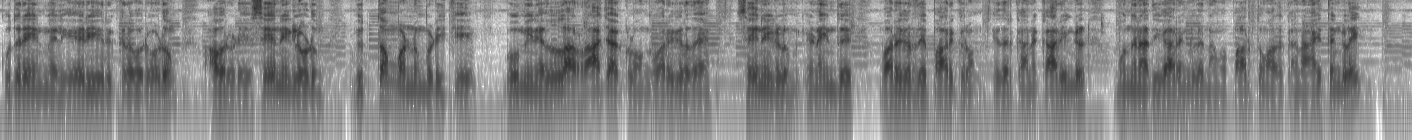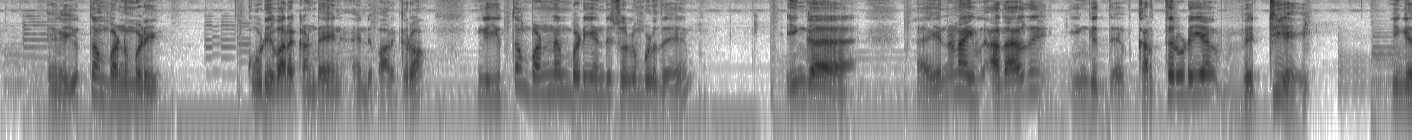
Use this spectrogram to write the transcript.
குதிரையின் மேல் ஏறி இருக்கிறவரோடும் அவருடைய சேனைகளோடும் யுத்தம் பண்ணும்படிக்கு பூமியின் எல்லா ராஜாக்களும் அங்கே வருகிறத சேனைகளும் இணைந்து வருகிறதை பார்க்கிறோம். இதற்கான காரியங்கள் முந்தின அதிகாரங்களை நம்ம பார்த்தோம். அதற்கான ஆயத்தங்களை இங்கே யுத்தம் பண்ணும்படி கூடி வர கண்டேன் என்று பார்க்கிறோம். இங்கே யுத்தம் பண்ணும்படி என்று சொல்லும் பொழுது இங்கே என்னென்னா அதாவது இங்கு கர்த்தருடைய வெற்றியை இங்கே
